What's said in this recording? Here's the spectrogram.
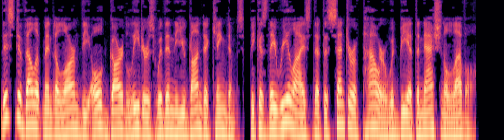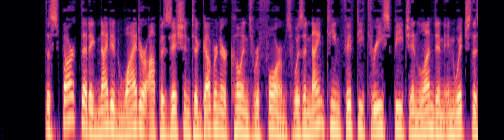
This development alarmed the old guard leaders within the Uganda kingdoms, because they realized that the center of power would be at the national level. The spark that ignited wider opposition to Governor Cohen's reforms was a 1953 speech in London in which the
